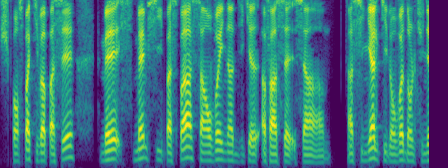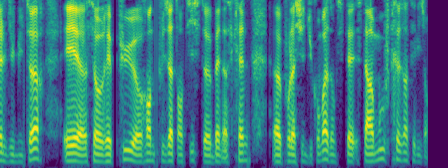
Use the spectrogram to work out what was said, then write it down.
je pense pas qu'il va passer, mais même s'il passe pas, ça envoie une indication, enfin, c'est un, un signal qu'il envoie dans le tunnel du lutteur et euh, ça aurait pu euh, rendre plus attentiste euh, Ben Askren pour la suite du combat. Donc c'était un move très intelligent.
